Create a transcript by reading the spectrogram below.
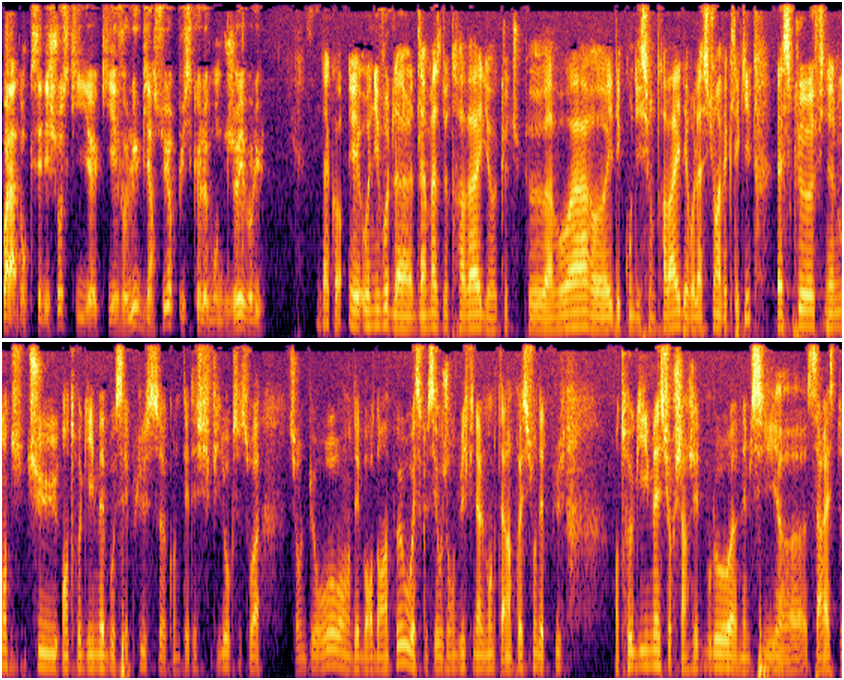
Voilà, donc c'est des choses qui, euh, qui évoluent bien sûr puisque le monde du jeu évolue. D'accord. Et au niveau de la, de la, masse de travail euh, que tu peux avoir euh, et des conditions de travail, des relations avec l'équipe, est-ce que finalement tu, tu, entre guillemets bossais plus quand tu étais chez Philo, que ce soit sur le bureau en débordant un peu, ou est-ce que c'est aujourd'hui finalement que tu as l'impression d'être plus entre guillemets surchargé de boulot, même si ça reste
